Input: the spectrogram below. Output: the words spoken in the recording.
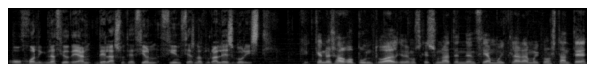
o Juan Ignacio Deán de la Asociación Ciencias Naturales Goristi que, no es algo puntual, que vemos que es una tendencia muy clara, muy constante,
